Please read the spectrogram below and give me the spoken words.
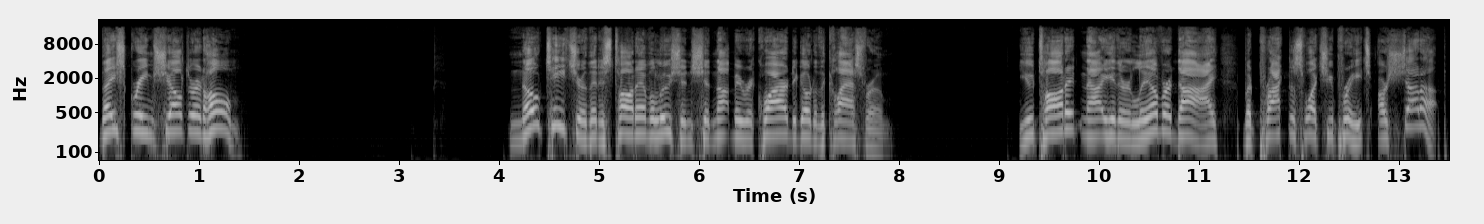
they screamed shelter at home. No teacher that is taught evolution should not be required to go to the classroom. You taught it, now either live or die, but practice what you preach or shut up.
